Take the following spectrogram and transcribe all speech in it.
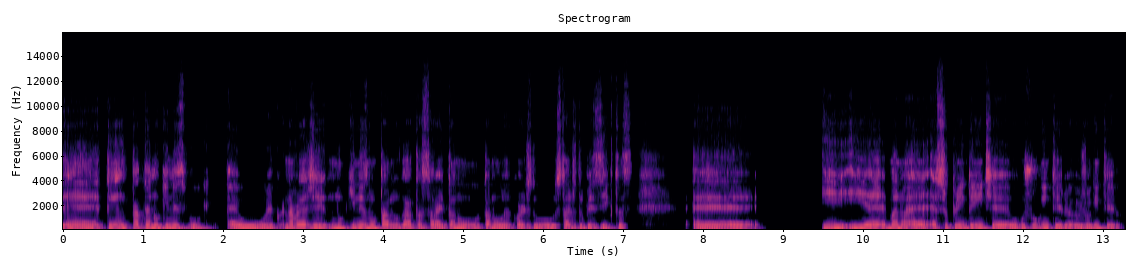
é, tem, tá até no Guinness Book. É o, na verdade, no Guinness não tá no Galatasaray, tá no, tá no recorde do estádio do Besiktas. É, e, e é, mano, é, é, surpreendente. É o jogo inteiro, é o jogo inteiro.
